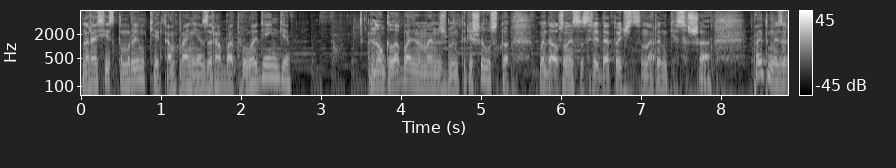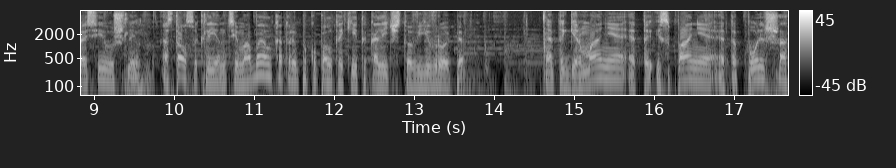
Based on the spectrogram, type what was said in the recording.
на российском рынке компания зарабатывала деньги – но глобальный менеджмент решил, что мы должны сосредоточиться на рынке США. Поэтому из России ушли. Остался клиент T-Mobile, который покупал какие-то количества в Европе. Это Германия, это Испания, это Польша.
